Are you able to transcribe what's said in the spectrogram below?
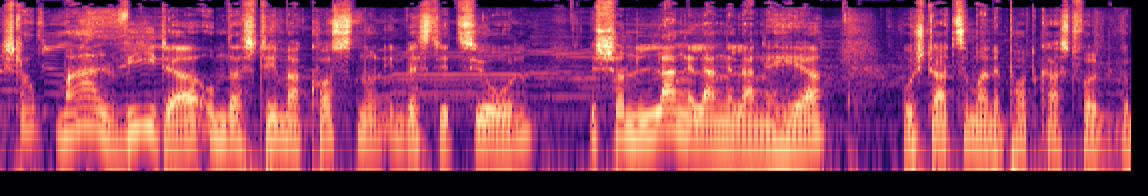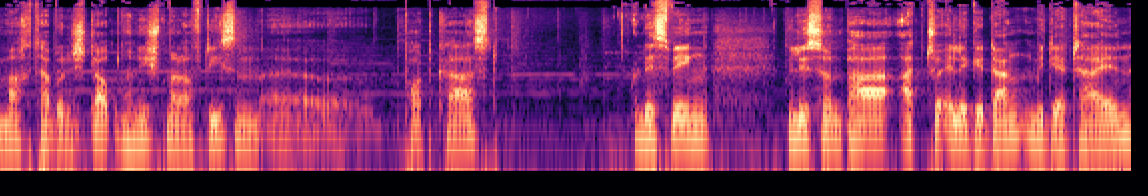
ich glaube, mal wieder um das Thema Kosten und Investition. Ist schon lange, lange, lange her, wo ich dazu mal eine Podcast-Folge gemacht habe. Und ich glaube noch nicht mal auf diesem äh, Podcast. Und deswegen will ich so ein paar aktuelle Gedanken mit dir teilen,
